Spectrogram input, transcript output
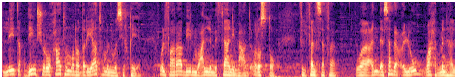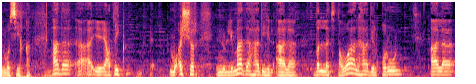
لتقديم شروحاتهم ونظرياتهم الموسيقية. والفارابي المعلم الثاني بعد أرسطو في الفلسفة وعنده سبع علوم واحد منها الموسيقى. هذا يعطيك مؤشر إنه لماذا هذه الآلة ظلت طوال هذه القرون آلة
